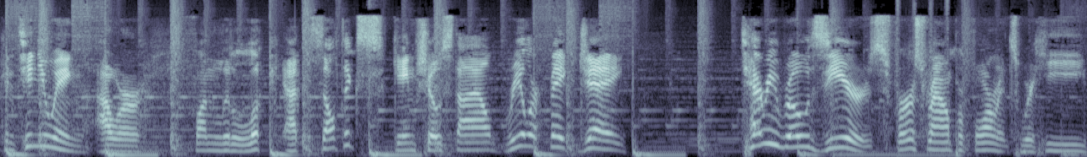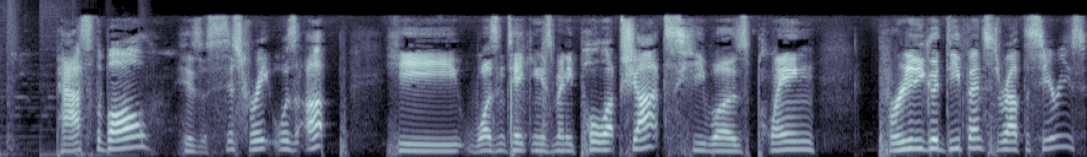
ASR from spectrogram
Continuing our fun little look at the Celtics, game show style, real or fake, Jay. Terry Rozier's first round performance where he passed the ball, his assist rate was up, he wasn't taking as many pull up shots, he was playing pretty good defense throughout the series.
